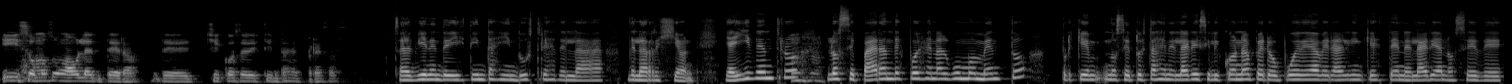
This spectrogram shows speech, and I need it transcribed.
y somos un aula entera de chicos de distintas empresas. O sea, vienen de distintas industrias de la, de la región. Y ahí dentro los separan después en algún momento porque, no sé, tú estás en el área de silicona, pero puede haber alguien que esté en el área, no sé, de,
